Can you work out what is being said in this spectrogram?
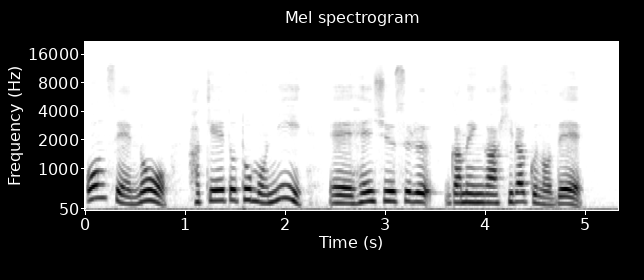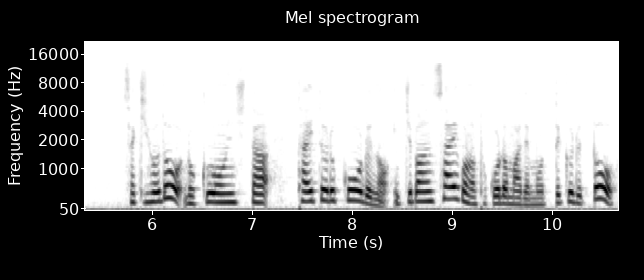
音声の波形とともに、えー、編集する画面が開くので、先ほど録音したタイトルコールの一番最後のところまで持ってくると、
